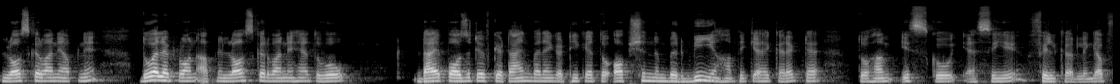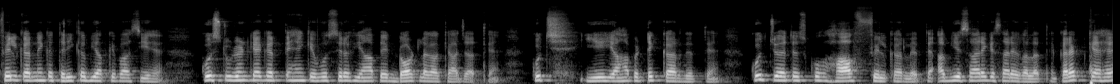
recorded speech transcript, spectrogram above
लॉस करवाने आपने? दो इलेक्ट्रॉन आपने लॉस करवाने हैं तो वो डाई पॉजिटिव कैटाइन बनेगा, ठीक है? तो ऑप्शन नंबर बी यहाँ पे क्या है? करेक्ट है। तो हम इसको ऐसे ये फिल कर लेंगे। अब फिल करने का तरीका भी आपके पास ये है। कुछ स्टूडेंट क्या करते हैं कि वो सिर्फ़ यहाँ पे एक डॉट लगा के आ जाते हैं। कुछ ये यहाँ पे टिक कर देते हैं। कुछ जो है तो इसको हाफ़ फिल कर लेते हैं। अब ये सारे के सारे गलत हैं। करेक्ट क्या है?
